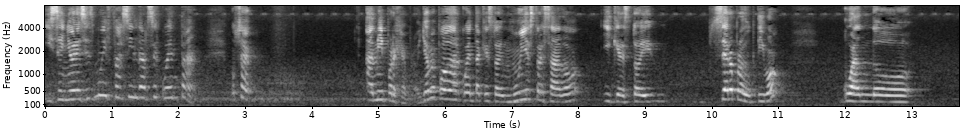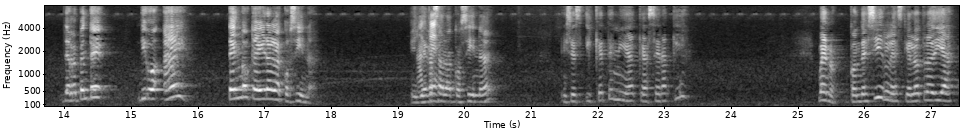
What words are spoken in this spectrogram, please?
Y señores, es muy fácil darse cuenta. O sea, a mí, por ejemplo, yo me puedo dar cuenta que estoy muy estresado y que estoy cero productivo cuando de repente digo, ay, tengo que ir a la cocina. Y ¿A llegas qué? a la cocina y dices, ¿y qué tenía que hacer aquí? Bueno, con decirles que el otro día,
